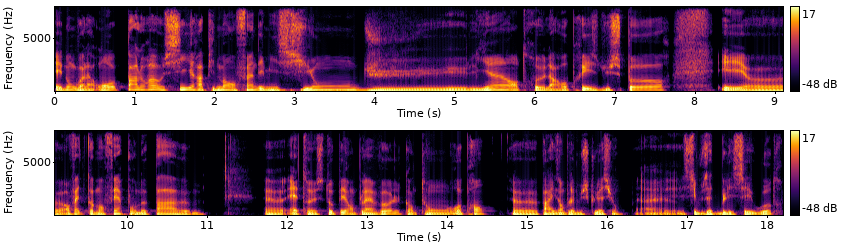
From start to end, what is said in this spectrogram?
et donc voilà, on parlera aussi rapidement en fin d'émission du lien entre la reprise du sport et euh, en fait comment faire pour ne pas euh, euh, être stoppé en plein vol quand on reprend par exemple la musculation. si vous êtes blessé ou autre,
